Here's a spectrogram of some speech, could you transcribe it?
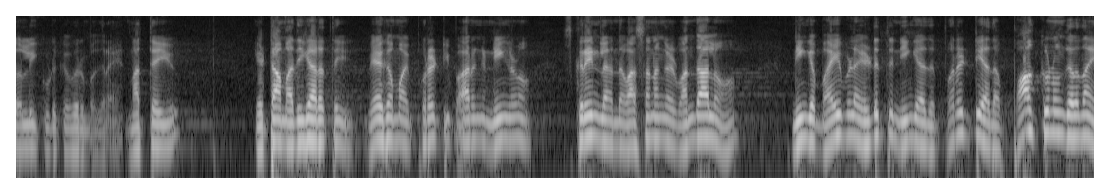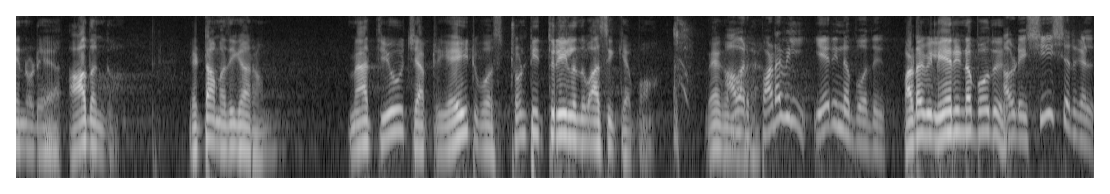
சொல்லி கொடுக்க விரும்புகிறேன். மத்தையும் எட்டாம் அதிகாரத்தை வேகமாய் புரட்டி பாருங்கள் நீங்களும் ஸ்க்ரீனில் அந்த வசனங்கள் வந்தாலும் நீங்கள் பைபிளை எடுத்து நீங்கள் அதை புரட்டி அதை பார்க்கணுங்கிறது தான் என்னுடைய ஆதங்கம். எட்டாம் அதிகாரம். Matthew chapter eight verse twenty த்ரீலேருந்து வாசி கேட்போம். அவர் படவில் ஏறின போது படவில் ஏறின போது அவருடைய சீஷர்கள்.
